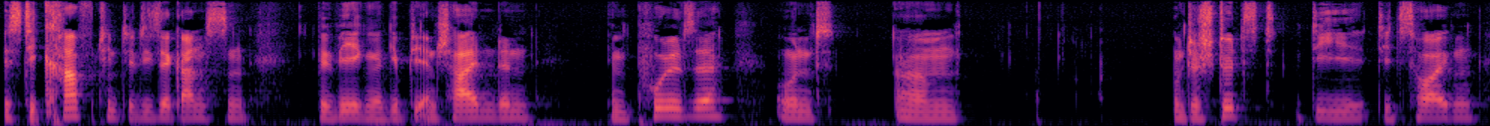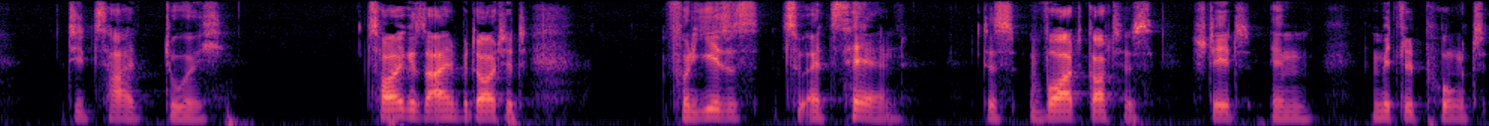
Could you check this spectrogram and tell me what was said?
ist die Kraft hinter dieser ganzen Bewegung. Er gibt die entscheidenden Impulse und ähm, unterstützt die, die Zeugen die Zeit durch. Zeuge sein bedeutet, von Jesus zu erzählen. Das Wort Gottes steht im Mittelpunkt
